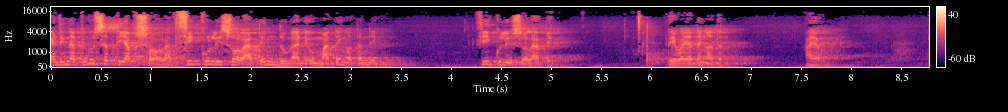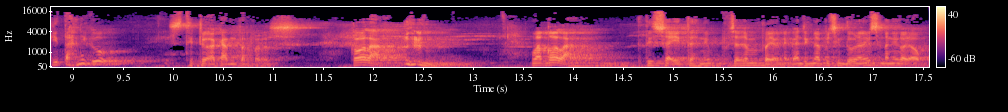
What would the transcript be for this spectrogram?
Kanjeng Nabi ku setiap sholat fikuli sholatin dongane umatnya ngoten niku. Fikuli sholatin. Riwayatnya ngoten. Ayo. Kita niku didoakan terus. Kola. Wakola. Jadi Saidah ini bisa sama bayangin Kanjeng Nabi sing dongane senenge kaya apa?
